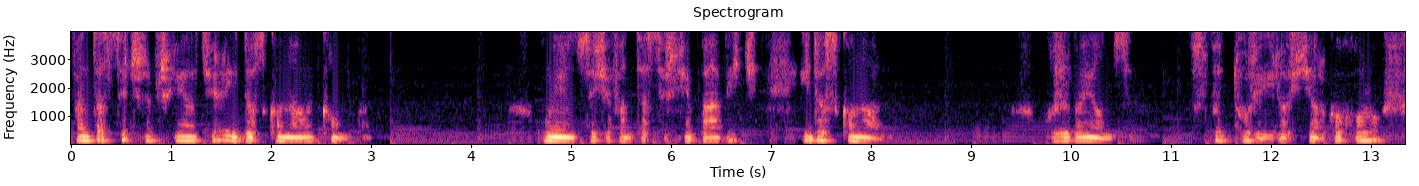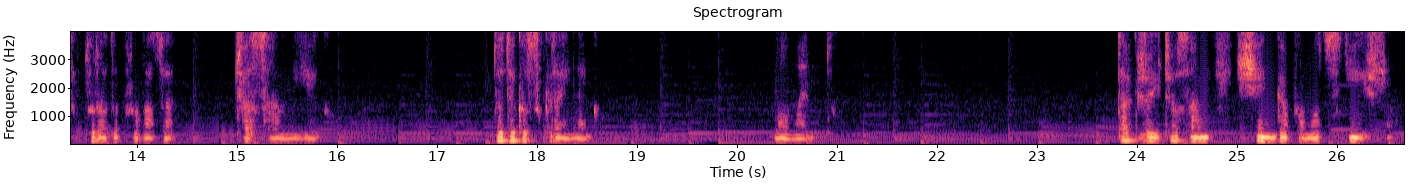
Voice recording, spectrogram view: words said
Fantastyczny przyjaciel i doskonały kompan. Umiejący się fantastycznie bawić i doskonale. Używający zbyt dużej ilości alkoholu, która doprowadza czasami jego do tego skrajnego momentu także i czasami sięga po mocniejsze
